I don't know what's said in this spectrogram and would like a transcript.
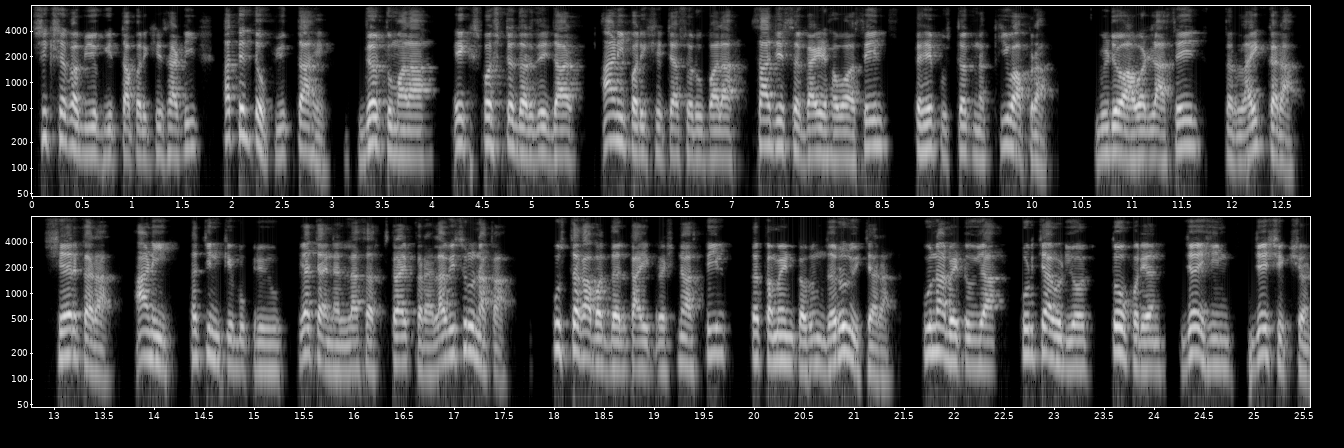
शिक्षक अभियोग्यता परीक्षेसाठी अत्यंत उपयुक्त आहे. जर तुम्हाला एक स्पष्ट दर्जेदार आणि परीक्षेच्या स्वरूपाला साजेस गाईड हवं असेल तर हे पुस्तक नक्की वापरा. व्हिडिओ आवडला असेल तर लाईक करा शेअर करा आणि सचिन के बुक रिव्ह्यू या चॅनलला सबस्क्राईब करायला विसरू नका. पुस्तकाबद्दल काही प्रश्न असतील तर कमेंट करून जरूर विचारा. पुन्हा भेटूया पुढच्या व्हिडिओत तोपर्यंत. जय हिंद जय शिक्षण.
